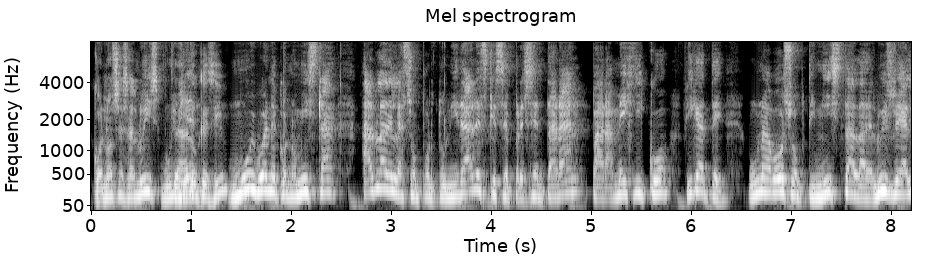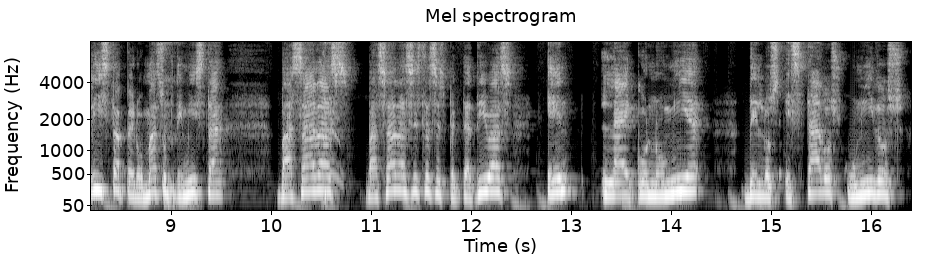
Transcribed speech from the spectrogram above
¿Conoces a Luis? Muy Claro bien. que sí. Muy buen economista. Habla de las oportunidades que se presentarán para México. Fíjate, una voz optimista, la de Luis realista, pero más optimista, basadas, basadas estas expectativas en la economía de los Estados Unidos,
